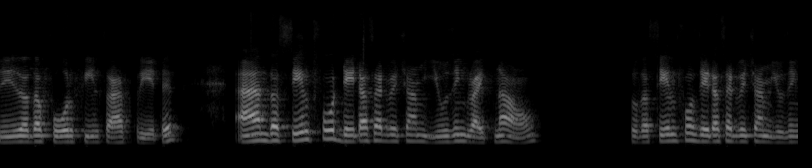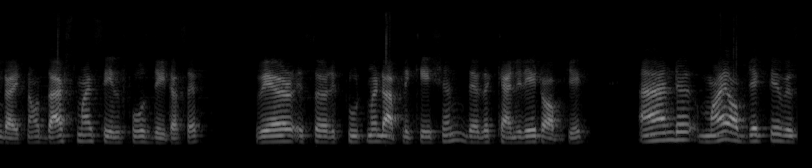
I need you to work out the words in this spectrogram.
These are the four fields I have created. And the Salesforce dataset which I'm using right now. So the Salesforce dataset which I'm using right now, that's my Salesforce dataset where it's a recruitment application. There's a candidate object and my objective is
